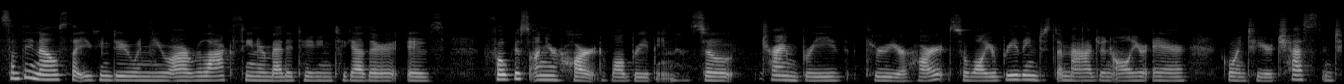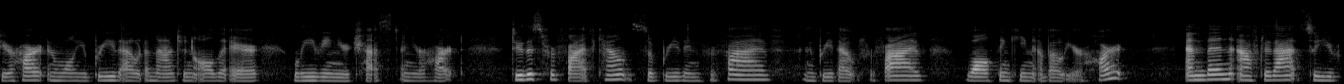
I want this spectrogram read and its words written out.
Something else that you can do when you are relaxing or meditating together is focus on your heart while breathing. So try and breathe through your heart. So while you're breathing, just imagine all your air going to your chest and to your heart, and while you breathe out, imagine all the air leaving your chest and your heart. Do this for five counts. So breathe in for five and breathe out for five while thinking about your heart. And then after that, so you've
